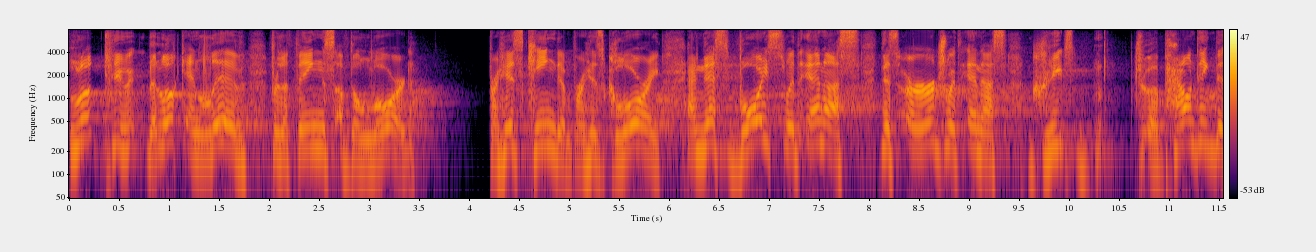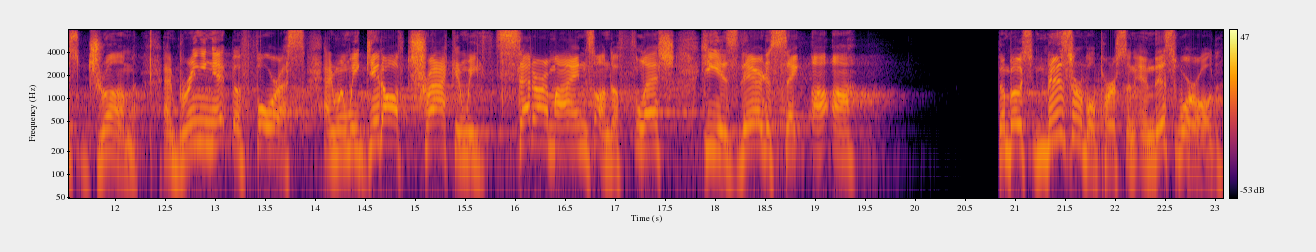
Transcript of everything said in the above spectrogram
Look to look and live for the things of the Lord for his kingdom, for his glory. And this voice within us, this urge within us, uh, pounding this drum and bringing it before us. And when we get off track and we set our minds on the flesh, he is there to say, uh uh-uh. uh The most miserable person in this world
